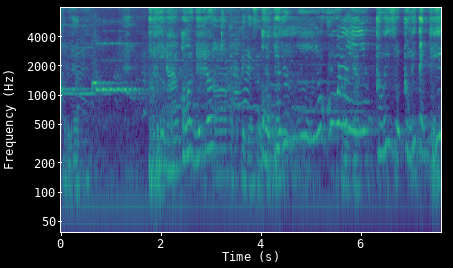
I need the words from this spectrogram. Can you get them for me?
ขอบคุณครับพระพี่นางอ้อนเยอะอ๋อขอบคุณอย่างสูงๆโอบเยอะหิวอ้วนเลยๆเอาให้สุดเอาให้เต็มที่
